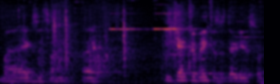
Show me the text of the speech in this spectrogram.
by the exit sign. Alright. You can't come in because it's dirty as fuck.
